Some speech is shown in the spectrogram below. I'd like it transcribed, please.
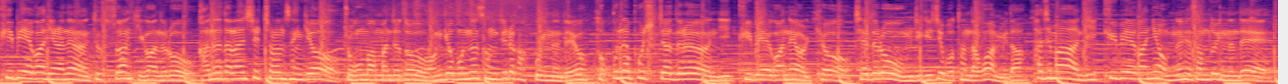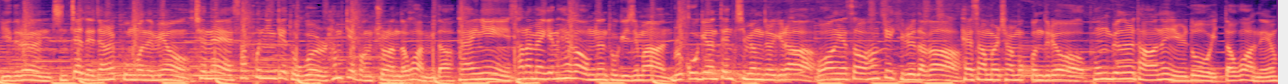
퀴비해관이라는 특수한 기관으로 가느다란 실처럼 생겨 조금만 만져도 엉겨붙는 성질을 갖고 있는데요. 덕분에 포식자들은 이 퀴비해관에 얽혀 제대로 움직이지 못한다고 합니다. 하지만 이 퀴비해관이 없는 해삼도 있는데 이들은 진짜 내장을 뿜어내며 체내 사포닌계 독을 함께 방출한다고 합니다. 다행히 사람에겐 해가 없는 독이지만 물고기한텐 치명적이라 어항에 서 함께 기르다가 해삼을 잘못 건드려 봉변을 당하는 일도 있다고 하네요.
